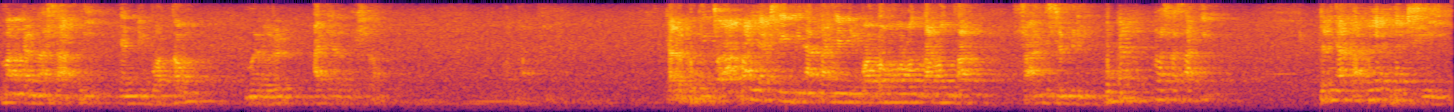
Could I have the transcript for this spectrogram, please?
makanlah sapi yang dipotong menurut ajaran Islam. Kalau begitu apa reaksi binatang yang dipotong meronta-ronta saat disembelih? Bukan rasa sakit. Ternyata refleksi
